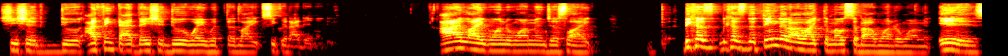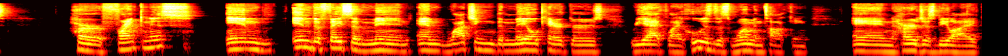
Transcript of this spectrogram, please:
she should do i think that they should do away with the like secret identity. I like wonder woman just like because because the thing that I like the most about Wonder Woman is her frankness in in the face of men and watching the male characters react like who is this woman talking and her just be like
